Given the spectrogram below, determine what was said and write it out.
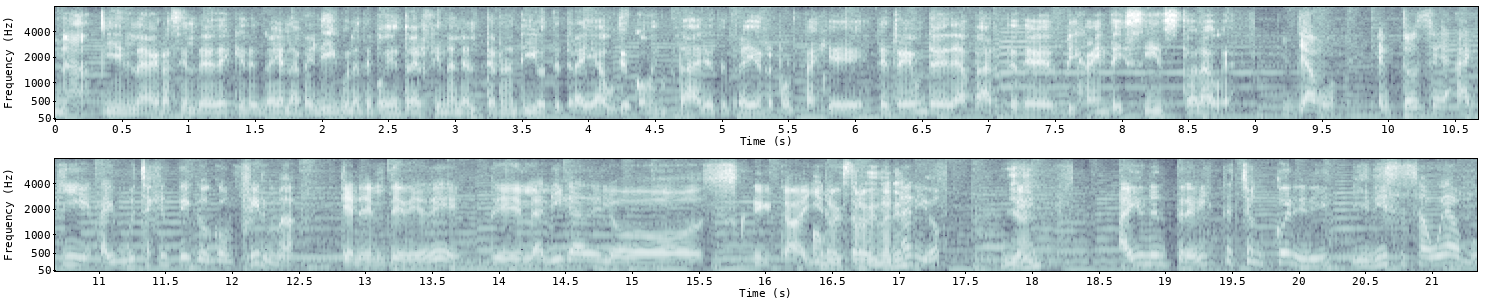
Nada, y la gracia del DVD es que te traía la película, te podía traer finales alternativos, te traía audio comentario, te traía reportaje, te traía un DVD aparte de behind the scenes, toda la wea. Ya, pues. Entonces aquí hay mucha gente que confirma que en el DVD de la Liga de los eh, Caballeros Extraordinarios. Sí. hay una entrevista a Sean Connery y dice esa weá, po,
